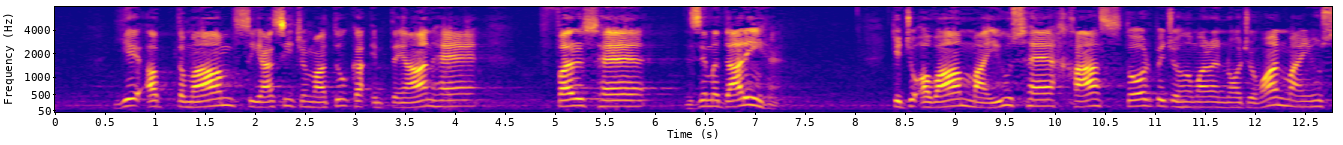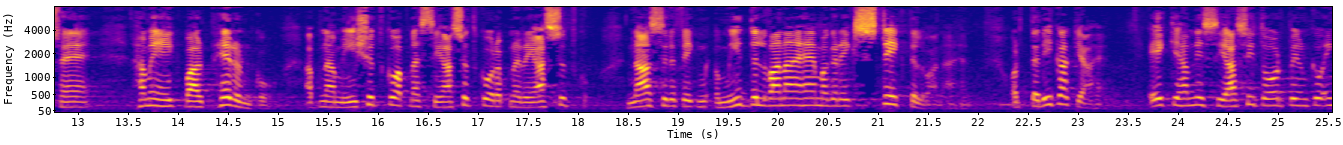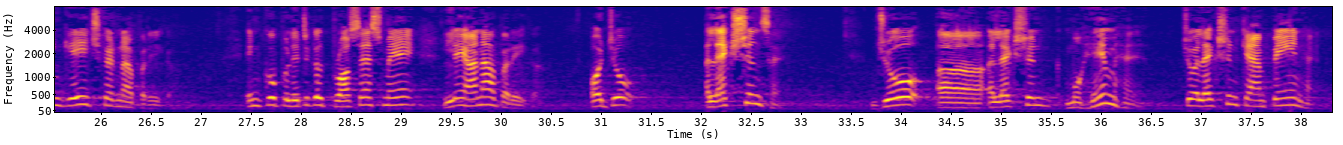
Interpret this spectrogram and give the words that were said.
ये अब तमाम सियासी जमातों का इम्तहान है फ़र्ज़ है ज़िम्मेदारी है। कि जो अवाम मायूस है, खास तौर पे जो हमारा नौजवान मायूस है, हमें एक बार फिर उनको, अपना मीशत को, अपना सियासत को और अपना रियासत को, ना सिर्फ़ एक उम्मीद दिलवाना है, मगर एक स्टेक दिलवाना है। और तरीका क्या है? एक, कि हमने सियासी तौर पे उनको एंगेज करना पड़ेगा। इनको पॉलिटिकल प्रोसेस में ले आना पड़ेगा। और जो इलेक्शंस हैं, जो इलेक्शन मुहिम है, जो इलेक्शन कैंपेन है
